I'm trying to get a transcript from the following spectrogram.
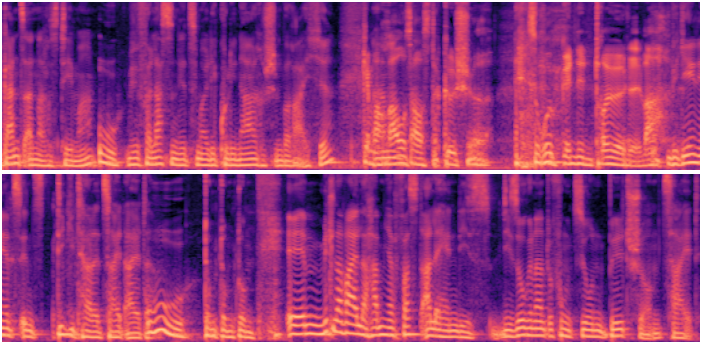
Ganz anderes Thema. Uh. Wir verlassen jetzt mal die kulinarischen Bereiche. Geh mal Ähm, raus aus der Küche. Zurück in den Trödel, wa? Wir gehen jetzt ins digitale Zeitalter. Uh. Dumm, dumm, dumm. Ähm, mittlerweile haben ja fast alle Handys die sogenannte Funktion Bildschirmzeit.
